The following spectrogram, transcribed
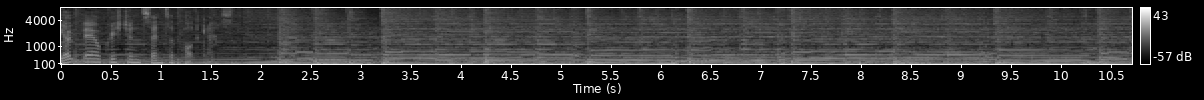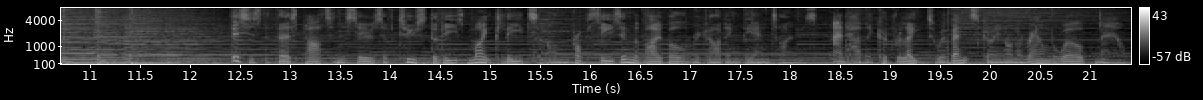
the Oakdale Christian Centre podcast. This is the first part in a series of two studies Mike leads on prophecies in the Bible regarding the end times and how they could relate to events going on around the world now.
